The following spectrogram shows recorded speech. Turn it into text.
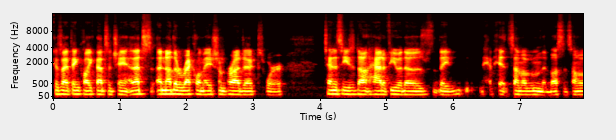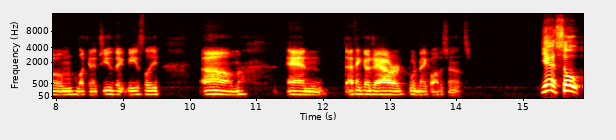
because I think like that's a chance. That's another reclamation project where Tennessee's done had a few of those. They have hit some of them. They busted some of them. Looking at you, Vic Beasley, um, and I think OJ Howard would make a lot of sense. Yeah, so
